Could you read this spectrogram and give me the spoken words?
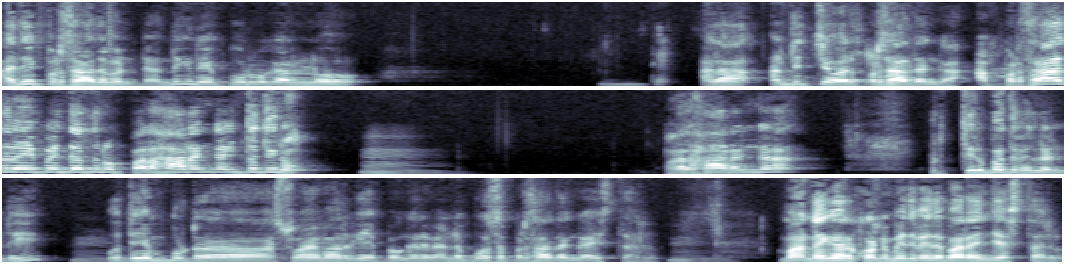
అది ప్రసాదం అంటే అందుకే నేను పూర్వకాలంలో అలా అంటించేవారు ప్రసాదంగా. ఆ ప్రసాదం అయిపోయిన తర్వాత నువ్వు పలహారంగా ఇంత తిను. పలహారంగా ఇప్పుడు తిరుపతి వెళ్ళండి. ఉదయం పూట స్వామివారికి అయిపోగానే వెన్నపూస ప్రసాదంగా ఇస్తారు. మా అన్నగారు కొండ మీద విధభారం చేస్తారు.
